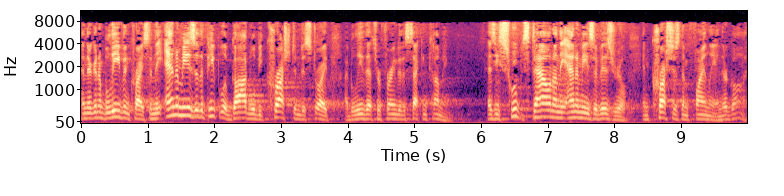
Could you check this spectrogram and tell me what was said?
and they're going to believe in Christ, and the enemies of the people of God will be crushed and destroyed. I believe that's referring to the second coming. As He swoops down on the enemies of Israel and crushes them finally, and they're gone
